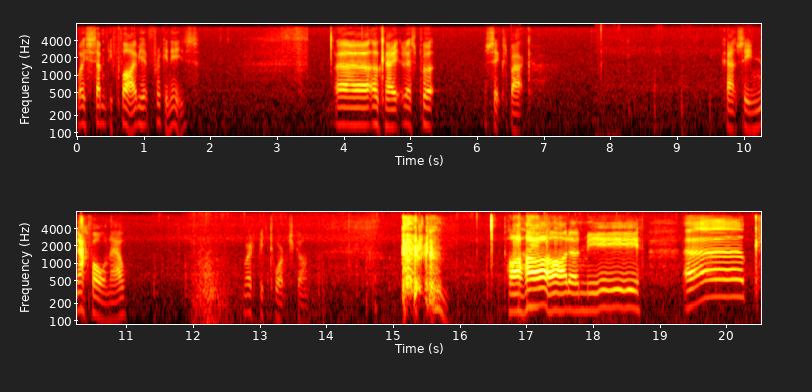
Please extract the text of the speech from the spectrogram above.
Weighs 75, yeah, it is. Uh, okay, let's put six back. Can't see naffle now. Where's my torch gone? Pardon me. Okay,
